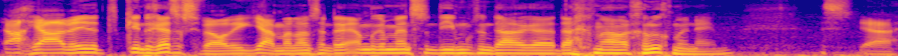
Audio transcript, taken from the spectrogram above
ach ja, weet je, het kind redt wel. Ja, maar dan zijn er andere mensen die moeten daar, daar maar genoeg mee nemen. Dus ja,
